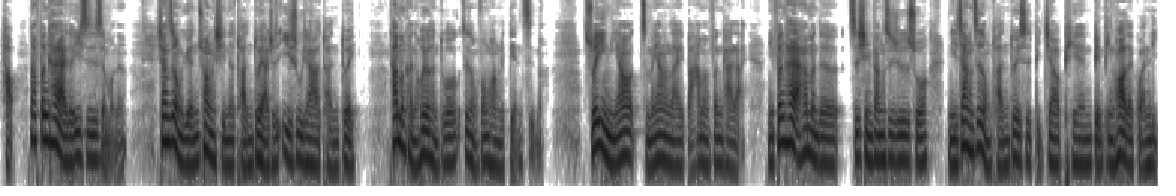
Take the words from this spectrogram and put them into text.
好，那分开来的意思是什么呢？像这种原创型的团队啊，就是艺术家的团队，他们可能会有很多这种疯狂的点子嘛，所以你要怎么样来把他们分开来？你分开来他们的执行方式，就是说，你让这种团队是比较偏扁平化的管理，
